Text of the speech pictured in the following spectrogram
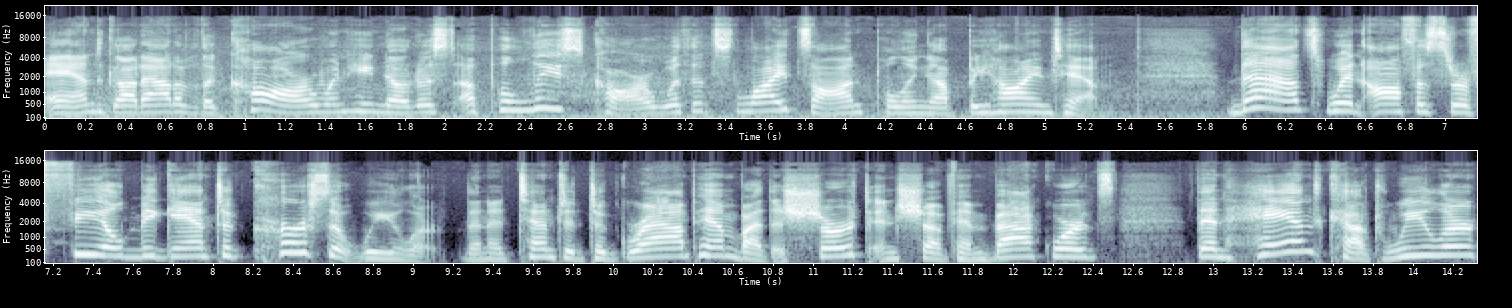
and got out of the car when he noticed a police car with its lights on pulling up behind him. That's when Officer Field began to curse at Wheeler, then attempted to grab him by the shirt and shove him backwards, then handcuffed Wheeler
